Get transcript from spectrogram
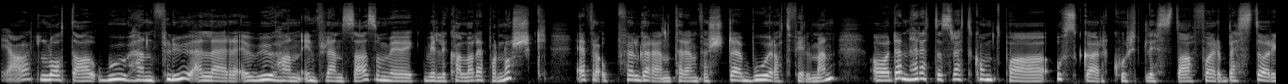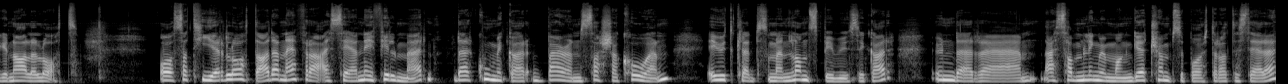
Ja, låta Wuhan flu, eller Wuhan influensa, som vi ville kalle det på norsk, er fra oppfølgeren til den første Borat-filmen. Og den har rett og slett kommet på Oscar-kortlista for beste originale låt. Og satirelåta den er fra en scene i filmen der komiker Baron Sasha Cohen er utkledd som en landsbymusiker under eh, en samling med mange Trump-supportere til stede.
